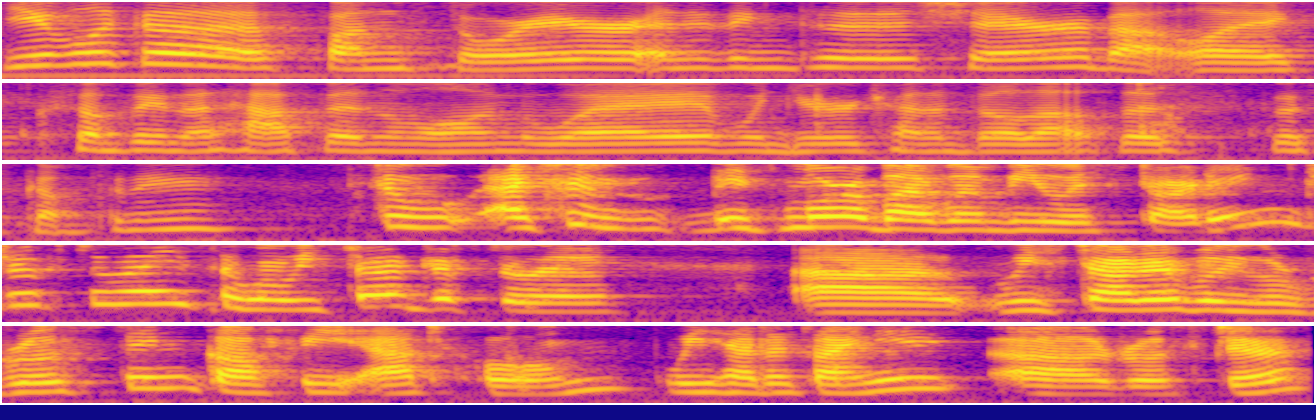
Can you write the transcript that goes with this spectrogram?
Do you have like a fun story or anything to share about like something that happened along the way when you were trying to build out this this company? So actually, it's more about when we were starting Driftaway. So when we started Driftaway, uh, we started we were roasting coffee at home. We had a tiny uh, roaster.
